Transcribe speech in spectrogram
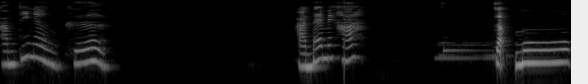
คำที่หนึ่งคือ อ่านได้ไหมคะ จมูก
